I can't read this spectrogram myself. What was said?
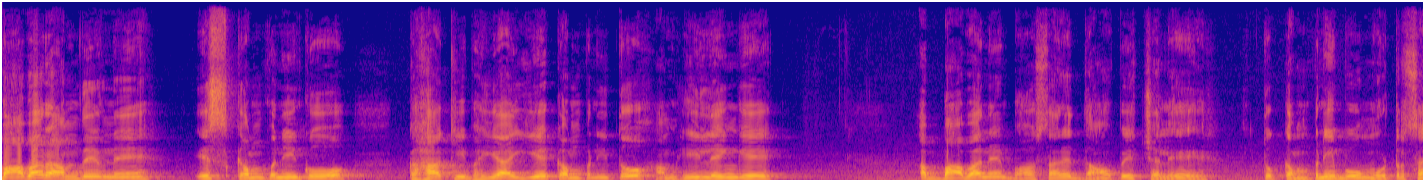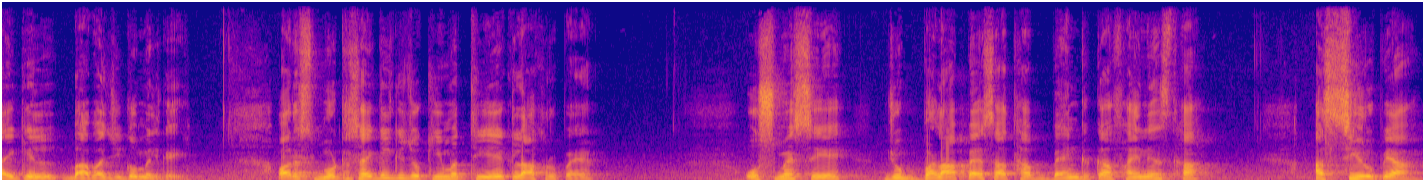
बाबा रामदेव ने इस कंपनी को कहा कि भैया, ये कंपनी तो हम ही लेंगे। अब बाबा ने बहुत सारे दांव पे चले तो कंपनी वो मोटरसाइकिल बाबा जी को मिल गई। और इस मोटरसाइकिल की जो कीमत थी एक लाख रुपए, उसमें से जो बड़ा पैसा था, बैंक का फाइनेंस था, अस्सी रुपया।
